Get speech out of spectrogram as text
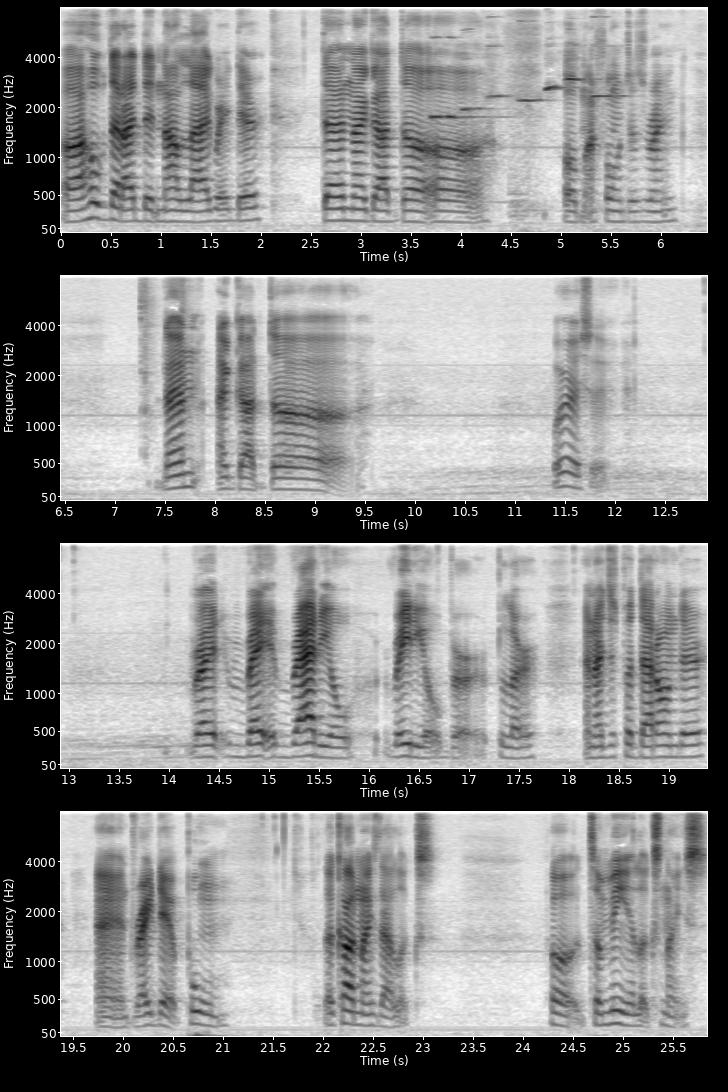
Uh, I hope that I did not lag right there. Then I got the, uh, oh my phone just rang. Then I got the, where is it? Right, ra radio, radio blur, blur. And I just put that on there and right there, boom. Look how nice that looks. Oh, to me, it looks nice.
